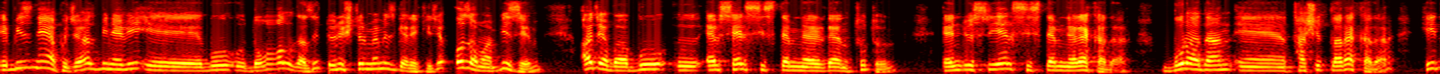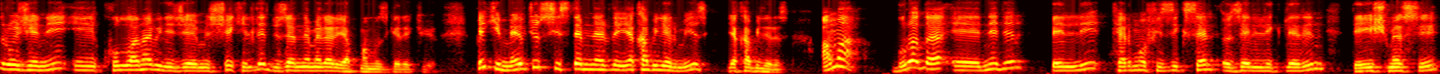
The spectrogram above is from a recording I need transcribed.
e, biz ne yapacağız? Bir nevi e, bu doğal gazı dönüştürmemiz gerekecek. O zaman bizim acaba bu e, evsel sistemlerden tutun endüstriyel sistemlere kadar buradan e, taşıtlara kadar hidrojeni e, kullanabileceğimiz şekilde düzenlemeler yapmamız gerekiyor. Peki mevcut sistemlerde yakabilir miyiz? Yakabiliriz. Ama burada e, nedir? Belli termofiziksel özelliklerin değişmesi,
